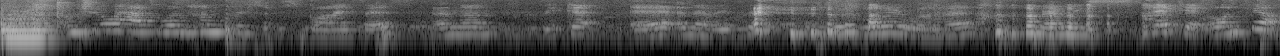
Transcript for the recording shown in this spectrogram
I'm sure it has 100 subscribers. And then we get it and then we put some glue on it. And then we stick it on here.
